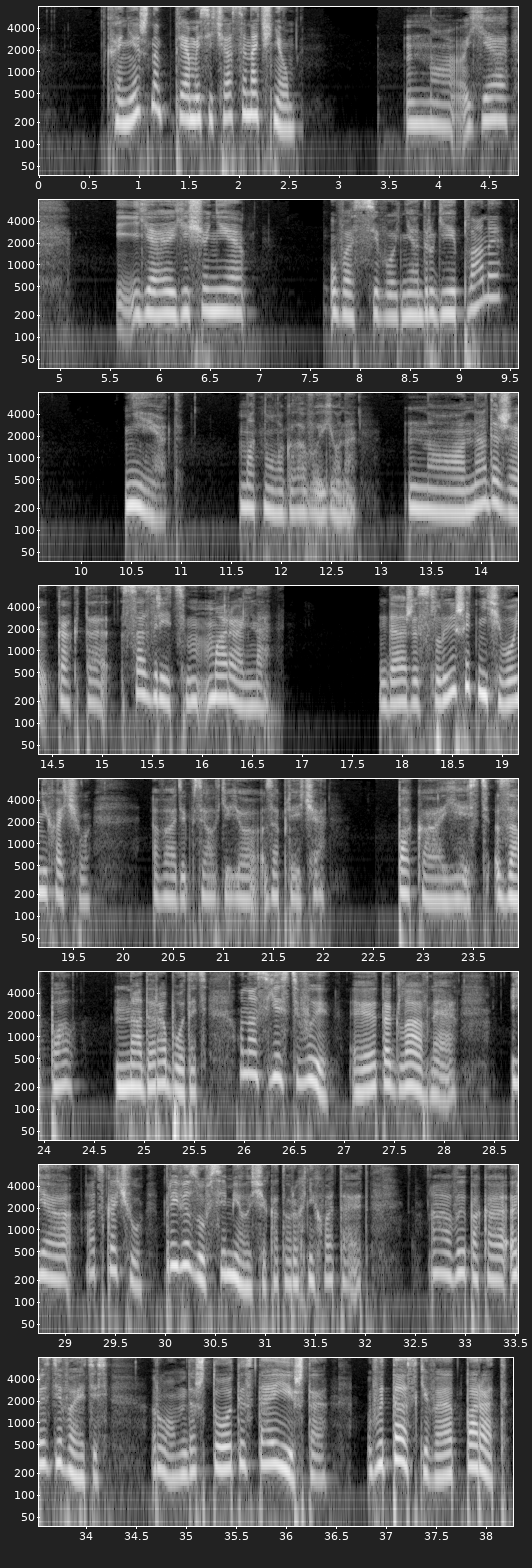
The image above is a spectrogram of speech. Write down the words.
Конечно, прямо сейчас и начнем. Но я... я еще не... У вас сегодня другие планы? Нет, мотнула головой Юна. Но надо же как-то созреть морально. Даже слышать ничего не хочу. Вадик взял ее за плечи. Пока есть запал, надо работать. У нас есть вы, это главное. Я отскочу, привезу все мелочи, которых не хватает. А вы пока раздевайтесь. Ром, да что ты стоишь-то? Вытаскивай аппарат.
